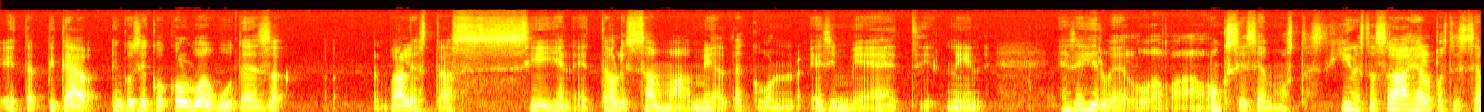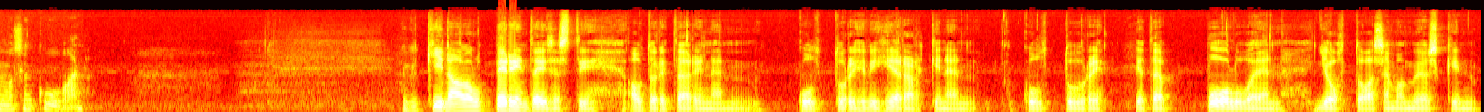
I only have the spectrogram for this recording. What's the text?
että pitää niin se koko luovuutensa valjastaa siihen, että olisi samaa mieltä kuin esimiehet, niin Eihän se hirveän luovaa. Onko se semmoista? Kiinasta saa helposti semmoisen kuvan. Kiina on ollut perinteisesti autoritäärinen kulttuuri, hyvin hierarkkinen kulttuuri. Ja tämä puolueen johtoasema myöskin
